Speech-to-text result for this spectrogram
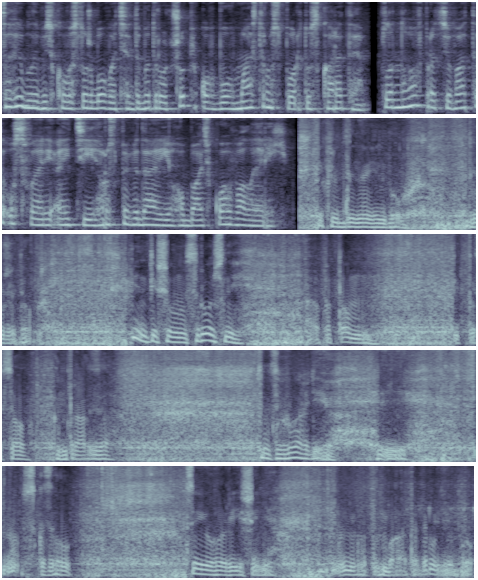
Загиблий військовослужбовець Дмитро Чупіков був майстром спорту з карате. Планував працювати у сфері IT, розповідає його батько Валерій. Як людина він був дуже добрий. Він пішов на срочний, а потім підписав контракт за Нацгвардію і ну, сказав, це його рішення. У нього там багато друзів було.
